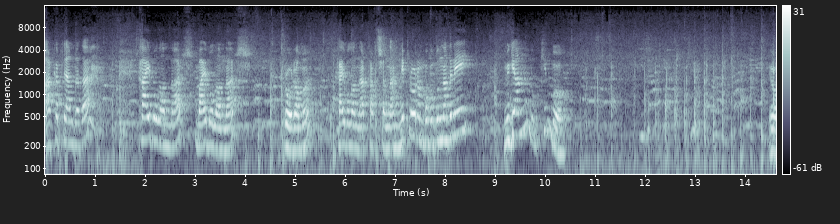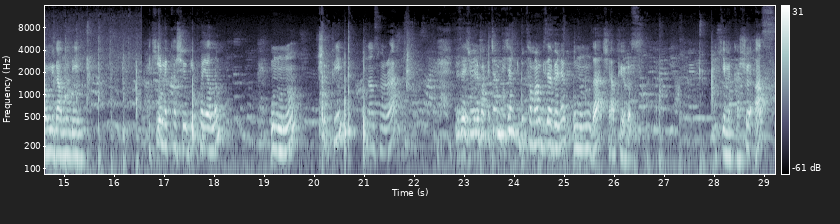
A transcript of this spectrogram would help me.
Arka planda da kaybolanlar, maybolanlar programı. Kaybolanlar, tartışanlar. Ne programı baba? Bunun adı ne? Müge Anlı mı? Kim bu? Yok Müge Anlı değil. İki yemek kaşığı bir koyalım. Ununu çırpayım. Ondan sonra size şöyle bakacağım diyeceğim ki bu tamam güzel böyle ununu da şey yapıyoruz. İki yemek kaşığı az.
